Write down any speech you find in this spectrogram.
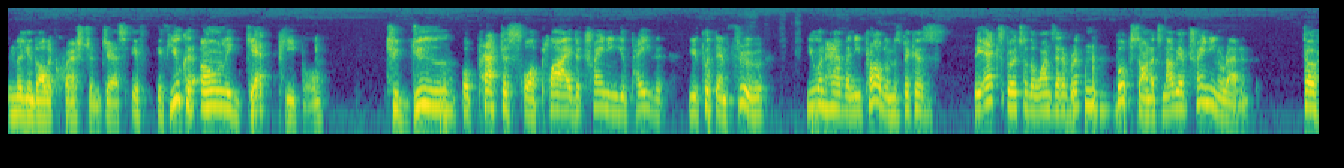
million dollar question, Jess. If if you could only get people to do or practice or apply the training you pay that you put them through, you wouldn't have any problems because the experts are the ones that have written books on it. So now we have training around it. So,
